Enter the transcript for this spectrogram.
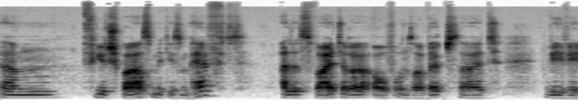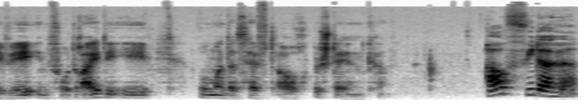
Ähm, viel Spaß mit diesem Heft. Alles weitere auf unserer Website www.info3.de, wo man das Heft auch bestellen kann. Auf Wiederhören.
